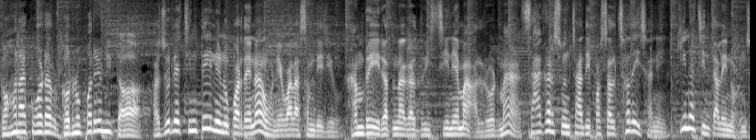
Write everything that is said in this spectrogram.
गहनाको अर्डर गर्नु पर्यो नि त? हजुरले चिन्तै लिनु पर्दैन हुनेवाला सम्धिज्यू हाम्रै रत्नगर दुई सिनेमा हल रोडमा सागर सुनचाँदी पसल छँदैछ नि। किन चिन्ता लिनुहुन्छ?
